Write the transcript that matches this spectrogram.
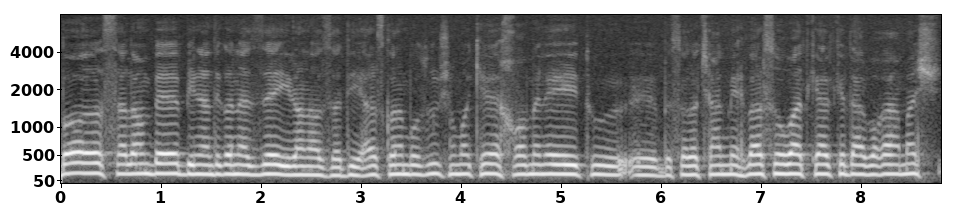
با سلام به بینندگان از ایران آزادی. ارز کنم به شما که خامنه ای تو به صلاح چند محور صحبت کرد که در واقع همش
